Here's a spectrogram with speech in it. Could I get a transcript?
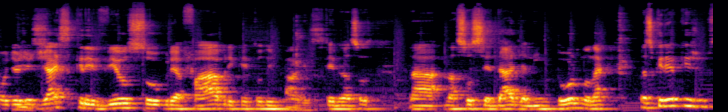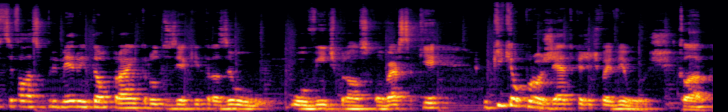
onde a gente já escreveu sobre a fábrica e todo o impacto que teve na, so, na, na, sociedade ali em torno, né? Mas eu queria que você falasse primeiro, então, para introduzir aqui, trazer o, o ouvinte para nossa conversa, que o que, que, é o projeto que a gente vai ver hoje? Claro.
